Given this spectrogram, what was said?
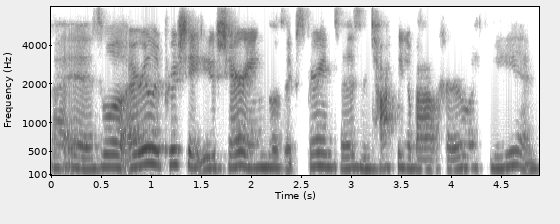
That is. Well, I really appreciate you sharing those experiences and talking about her with me. And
